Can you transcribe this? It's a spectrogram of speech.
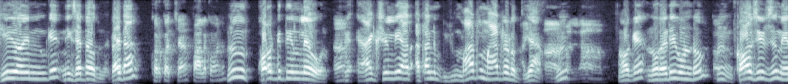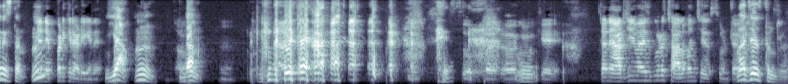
హీరోయిన్కి నీకు సెట్ అవుతుంది రైటా కొరకొచ్చా? పాలకోవను? కొరకి తినలేవు. యాక్చువల్లీ అట్లాంటి మాటలు మాట్లాడొద్దు యా. ఓకే నువ్వు రెడీగా ఉండు. కాల్ షీట్స్ నేను ఇస్తాను. ఎప్పటికీ అడిగాను యా డన్. Super okay. కానీ ఆర్జీ వాయిస్ కూడా చాలా మంది చేస్తుంటారు. చేస్తుంటారు.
